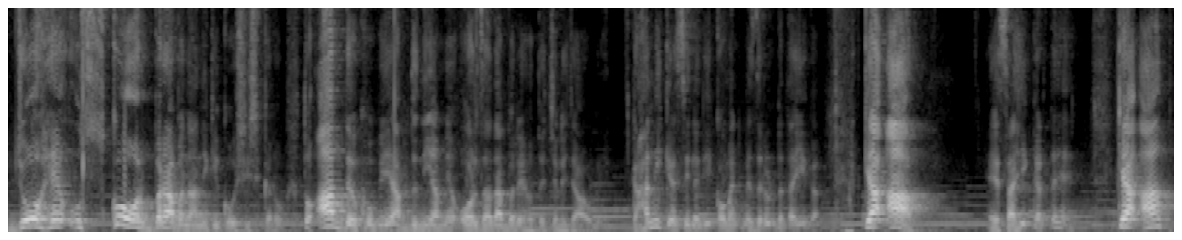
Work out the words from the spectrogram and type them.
जो है उसको और बड़ा बनाने की कोशिश करो। तो आप देखोगे, आप दुनिया में और ज़्यादा बड़े होते चले जाओगे। कहानी कैसी लगी कमेंट में ज़रूर बताइएगा। क्या आप ऐसा ही करते हैं? क्या आप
